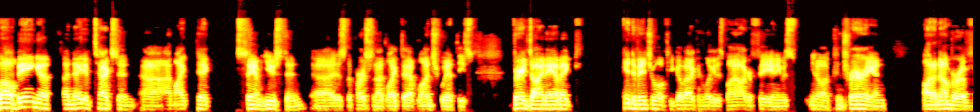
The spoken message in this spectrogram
well, being a, a native Texan, uh, I might pick Sam Houston uh, is the person I'd like to have lunch with. He's very dynamic individual. If you go back and look at his biography, and he was, you know, a contrarian on a number of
